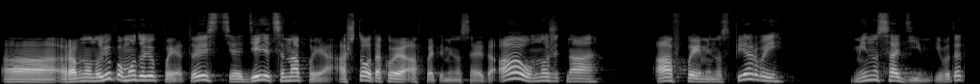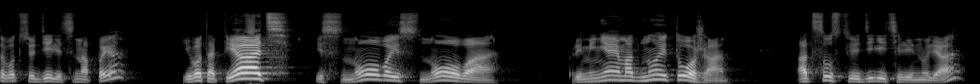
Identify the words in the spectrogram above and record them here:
а равно нулю по модулю p, то есть э, делится на p. А что такое а в p это минус а? Это а умножить на а в p минус 1 минус 1. И вот это вот все делится на p. И вот опять и снова и снова применяем одно и то же. Отсутствие делителей нуля.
